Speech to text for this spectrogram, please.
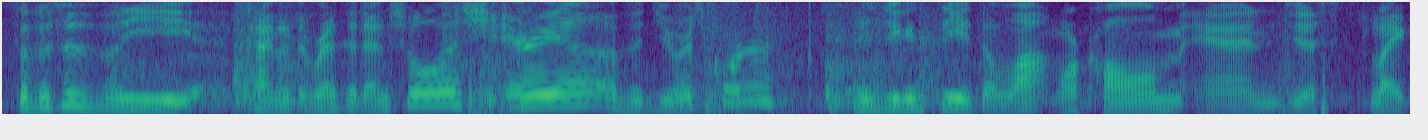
So this is the kind of the residential-ish area of the Jewish quarter. As you can see, it's a lot more calm and just like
